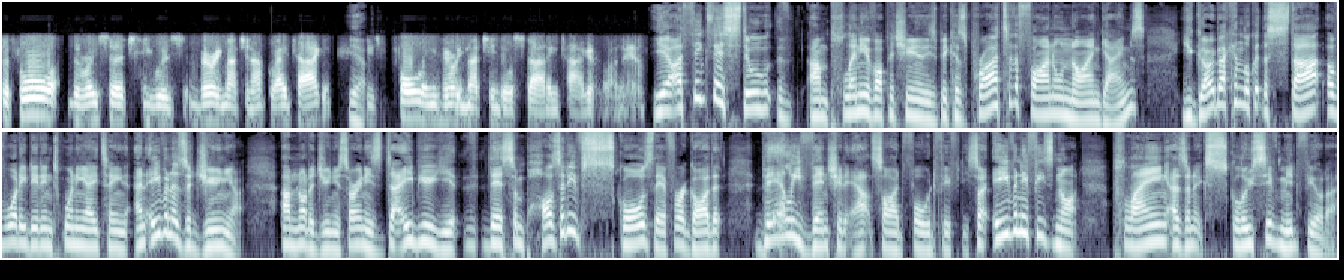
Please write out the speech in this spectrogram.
before the research, he was very much an upgrade target. Yeah. He's falling very much into a starting target right now. Yeah, I think there's still um, plenty of opportunities because prior to the final nine games, you go back and look at the start of what he did in 2018, and even as a junior, um, not a junior, sorry, in his debut year, there's some positive scores there for a guy that barely ventured outside forward 50. So even if he's not playing as an exclusive midfielder,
